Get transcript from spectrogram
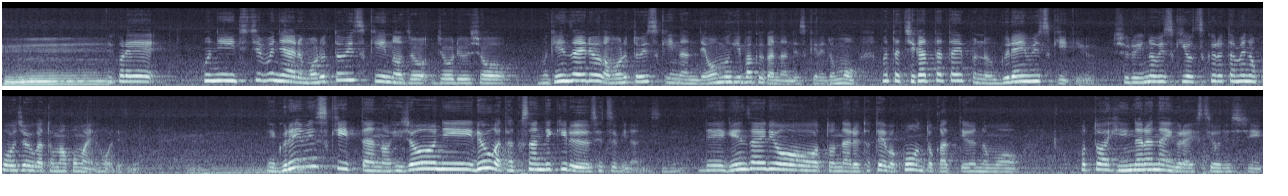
でこれここに秩父にあるモルトウイスキーの蒸蒸留所まあ原材料がモルトウイスキーなんで大麦麦芽なんですけれどもまた違ったタイプのグレーンウイスキーという種類のウイスキーを作るための工場が苫小牧の方ですねでグレーンウイスキーってあの非常に量がたくさんできる設備なんですね。で原材料となる例えばコーンとかっていうのもことは比にならないぐらい必要ですし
